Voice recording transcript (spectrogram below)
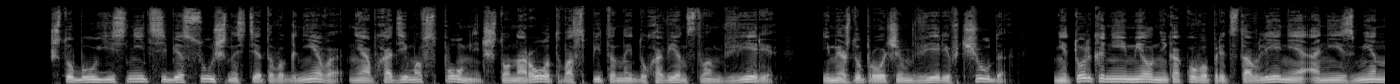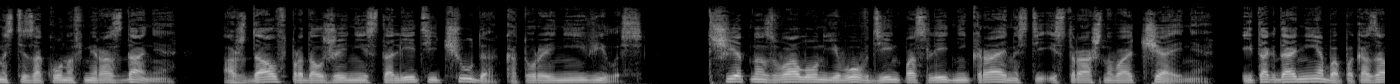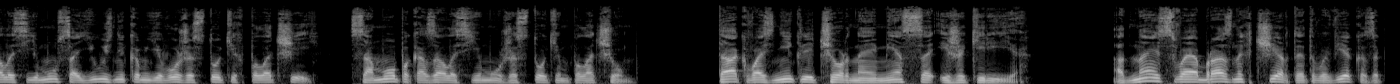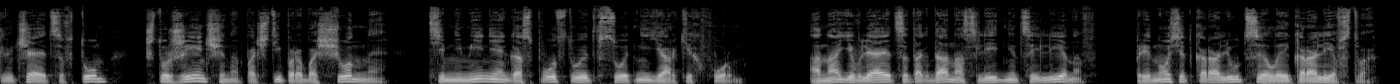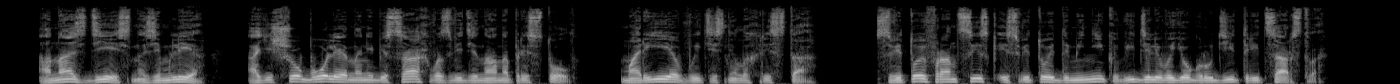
Чтобы уяснить себе сущность этого гнева, необходимо вспомнить, что народ, воспитанный духовенством в вере, и, между прочим, в вере в чудо, не только не имел никакого представления о неизменности законов мироздания, а ждал в продолжении столетий чуда, которое не явилось. Тщетно звал он его в день последней крайности и страшного отчаяния. И тогда небо показалось ему союзником его жестоких палачей, само показалось ему жестоким палачом. Так возникли черная месса и жакерия. Одна из своеобразных черт этого века заключается в том, что женщина, почти порабощенная, тем не менее господствует в сотне ярких форм. Она является тогда наследницей Ленов, приносит королю целое королевство – она здесь, на земле, а еще более на небесах возведена на престол. Мария вытеснила Христа. Святой Франциск и святой Доминик видели в ее груди три царства.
